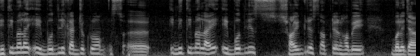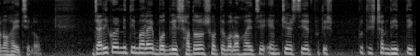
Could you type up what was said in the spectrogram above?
নীতিমালায় এই বদলি কার্যক্রম নীতিমালায় এই বদলি স্বয়ংক্রিয় সফটওয়্যার হবে বলে জানানো হয়েছিল। জারি করা নীতিমালায় বদলির সাধারণ শর্তে বলা হয়েছে এনটিআরসি এর প্রতিস- প্রতিষ্ঠান ভিত্তিক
